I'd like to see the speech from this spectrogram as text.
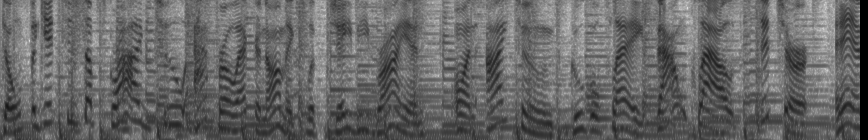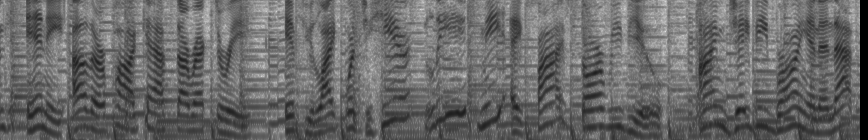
Don't forget to subscribe to Afro Economics with JB Bryan on iTunes, Google Play, SoundCloud, Stitcher, and any other podcast directory. If you like what you hear, leave me a five star review. I'm JB Bryan, and that's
